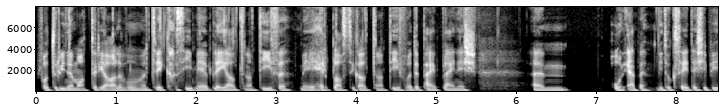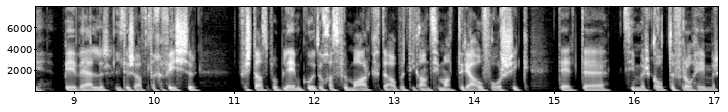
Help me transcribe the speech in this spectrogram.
von drei Materialien, die wir entwickeln sind. Mehr Blei-Alternativen, mehr Herdplastik-Alternativen, die in der Pipeline ist. Ähm, und eben, wie du gesehen hast, ich bin BWLer, leidenschaftlicher Fischer. versteht das Problem gut und kann es vermarkten, aber die ganze Materialforschung, dort äh, sind wir Gott froh, haben wir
